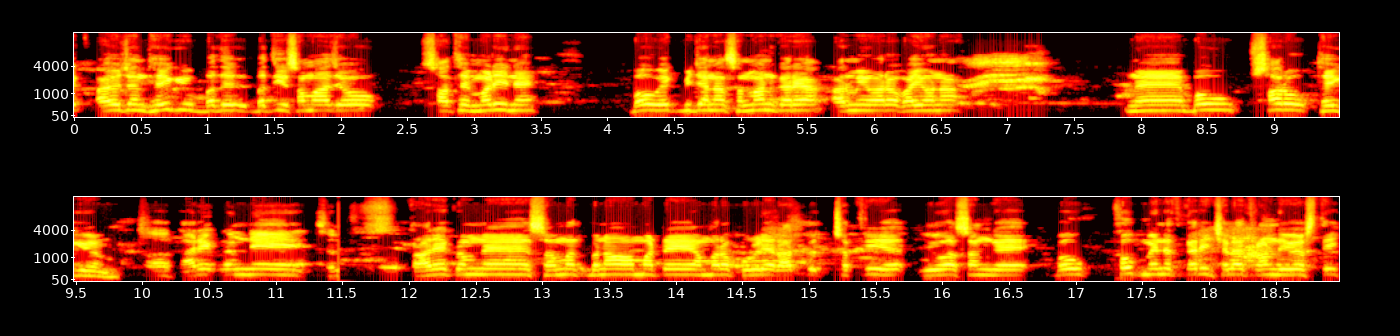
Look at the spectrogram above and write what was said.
એક આયોજન થઈ ગયું. બધી બધી સમાજો સાથે મળીને બહુ એકબીજાના સન્માન કર્યા આર્મીવાળા ભાઈઓના ને બહુ સારું થઈ ગયું એમ. કાર્યક્રમને કાર્યક્રમને સહમત બનાવવા માટે અમારા પુરુલિયા રાજપૂત ક્ષત્રિય યુવા સંઘે બહુ ખૂબ મહેનત કરી છેલ્લા ત્રણ દિવસથી.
